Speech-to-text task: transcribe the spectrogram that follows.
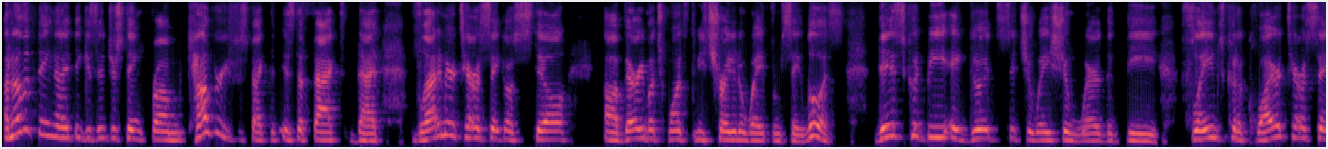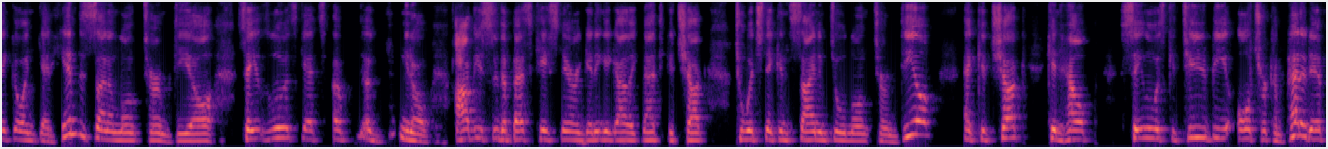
Another thing that I think is interesting from Calgary's perspective is the fact that Vladimir Tarasenko still uh, very much wants to be traded away from St. Louis. This could be a good situation where the, the Flames could acquire Tarasenko and get him to sign a long-term deal. St. Louis gets a, a, you know, obviously the best case scenario, getting a guy like Matthew Tkachuk to which they can sign him to a long-term deal. And Tkachuk can help St. Louis continue to be ultra competitive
